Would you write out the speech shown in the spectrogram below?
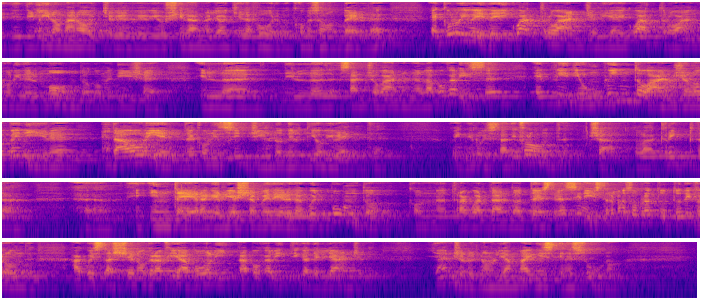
di, di Pino Manocchio che vi usciranno gli occhi da fuori per come sono belle, ecco lui vede i quattro angeli ai quattro angoli del mondo, come dice il, il San Giovanni nell'Apocalisse, e vidi un quinto angelo venire da Oriente con il sigillo del Dio vivente. Quindi lui sta di fronte, ha la cripta eh, intera che riesce a vedere da quel punto, con, traguardando a destra e a sinistra, ma soprattutto di fronte a questa scenografia apocalittica degli angeli. Gli angeli non li ha mai visti nessuno.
